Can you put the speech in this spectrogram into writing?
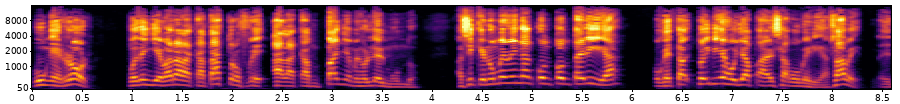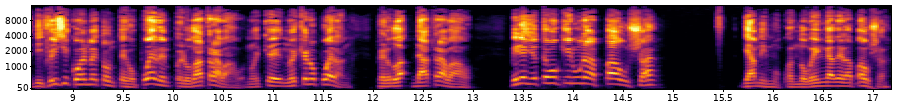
un error, pueden llevar a la catástrofe, a la campaña mejor del mundo. Así que no me vengan con tonterías, porque estoy viejo ya para esa bobería, ¿sabes? Es difícil cogerme tontejo. Pueden, pero da trabajo. No es que no, es que no puedan, pero da, da trabajo. Mire, yo tengo que ir a una pausa, ya mismo, cuando venga de la pausa.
